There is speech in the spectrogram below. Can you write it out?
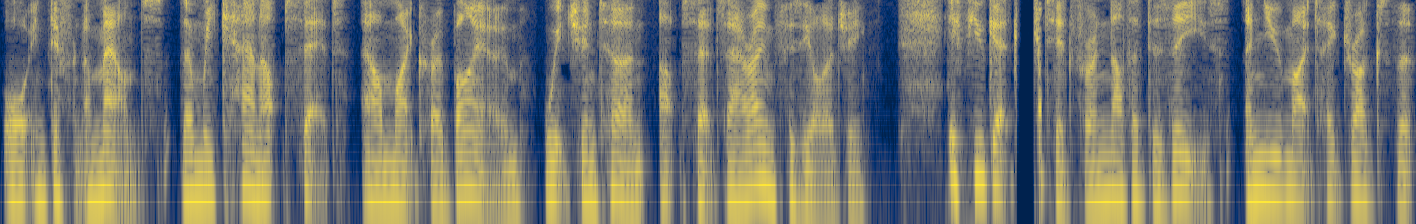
or in different amounts, then we can upset our microbiome, which in turn upsets our own physiology. If you get treated for another disease and you might take drugs that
